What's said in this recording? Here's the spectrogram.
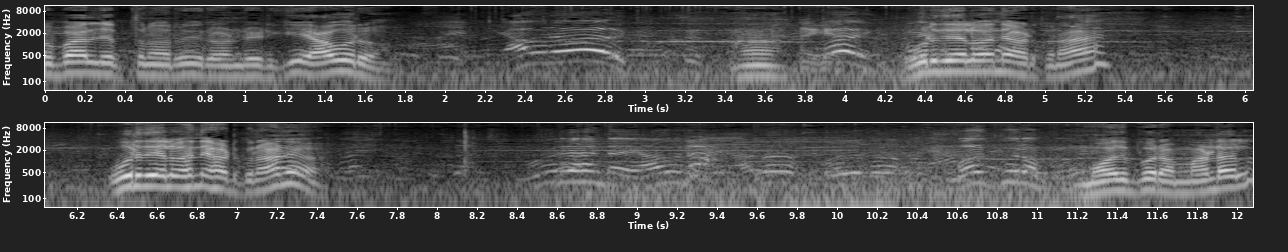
రూపాయలు చెప్తున్నారు ఈ రెండింటికి. యా ఊరు? తెలియని ఆడుకున్నా? ఊరు తెలియని ఆడుకున్నా? మోదిపురం మండల్?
